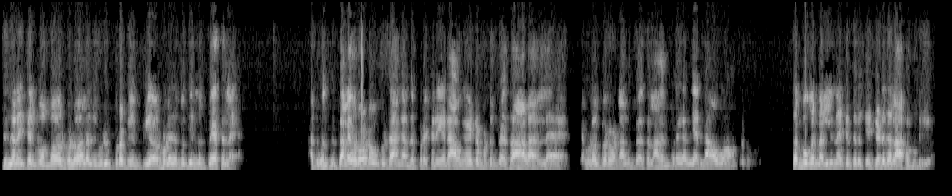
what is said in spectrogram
சிந்தனை செல்வம் அவர்களோ அல்லது விழுப்புரம் எம்பி அவர்களோ இதை பத்தி இன்னும் பேசல. அது வந்து தலைவரோட விட்டுட்டாங்க அந்த பிரச்சனை ஏன்னா அவங்க கிட்ட மட்டும் பேச ஆளா இல்ல. எவ்வளவு பேர் வேணாலும் பேசலாம். அதன் பிறகு அது என்ன ஆகும்? சமூக நல்லிணக்கத்திற்கு கெடுதலாக முடியும்.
